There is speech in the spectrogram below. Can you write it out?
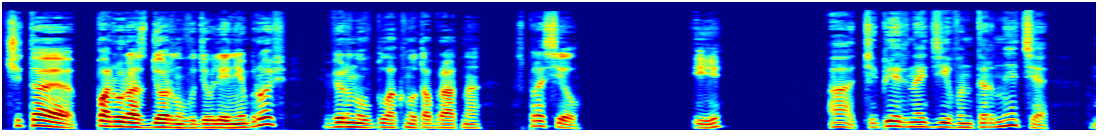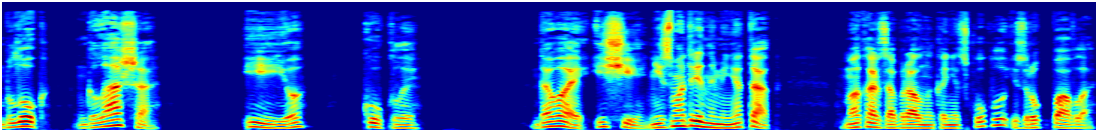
Читая, пару раз дернул в удивлении бровь, вернув блокнот обратно, спросил. «И?» «А теперь найди в интернете блог Глаша и ее куклы. Давай, ищи, не смотри на меня так». Макар забрал, наконец, куклу из рук Павла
